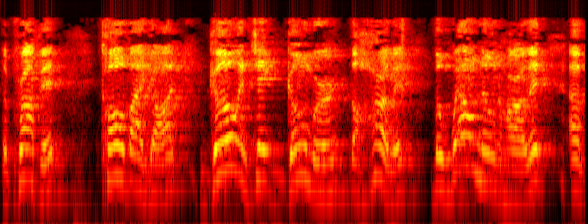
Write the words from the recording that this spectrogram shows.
The prophet, called by God, go and take Gomer, the harlot, the well-known harlot. Uh,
